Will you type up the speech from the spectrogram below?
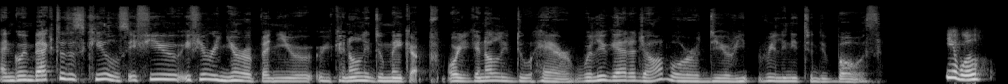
And going back to the skills, if you if you're in Europe and you you can only do makeup or you can only do hair, will you get a job or do you re- really need to do both? You will,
